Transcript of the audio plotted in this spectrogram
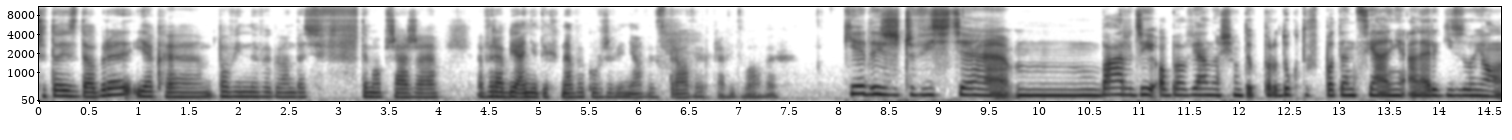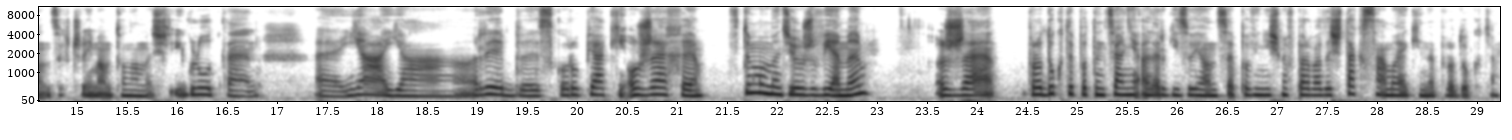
Czy to jest dobre? Jak e, powinny wyglądać w tym obszarze wyrabianie tych nawyków żywieniowych, zdrowych, prawidłowych? Kiedyś rzeczywiście mm, bardziej obawiano się tych produktów potencjalnie alergizujących, czyli mam tu na myśli gluten, e, jaja, ryby, skorupiaki, orzechy. W tym momencie już wiemy, że produkty potencjalnie alergizujące powinniśmy wprowadzać tak samo jak inne produkty.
